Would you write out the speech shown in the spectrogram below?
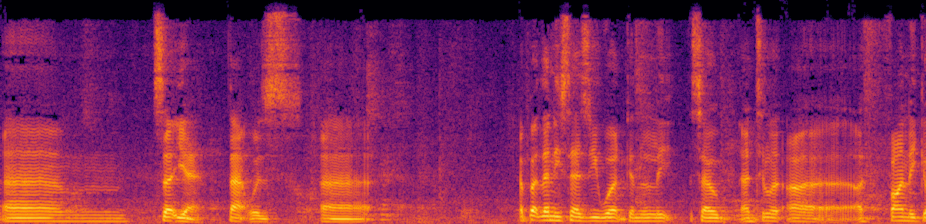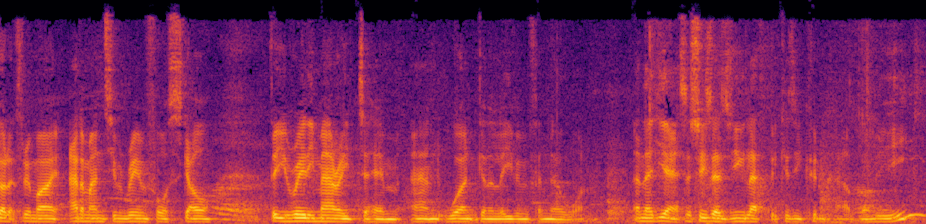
Um, so yeah, that was. Uh, but then he says you weren't going to leave. So until uh, I finally got it through my adamantium reinforced skull that you really married to him and weren't going to leave him for no one. And then yeah, so she says you left because you couldn't have me.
